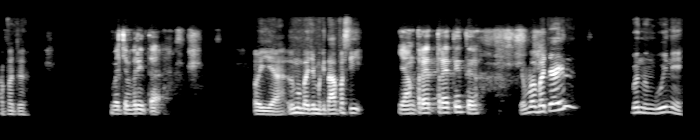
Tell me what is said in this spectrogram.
apa tuh Baca berita. oh iya lu mau baca berita apa sih Yang trade-trade itu. coba bacain gue nungguin nih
